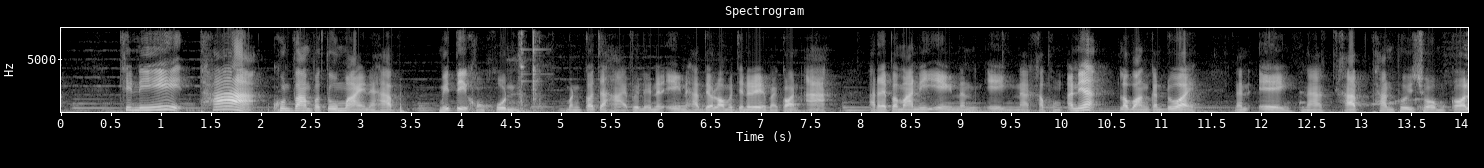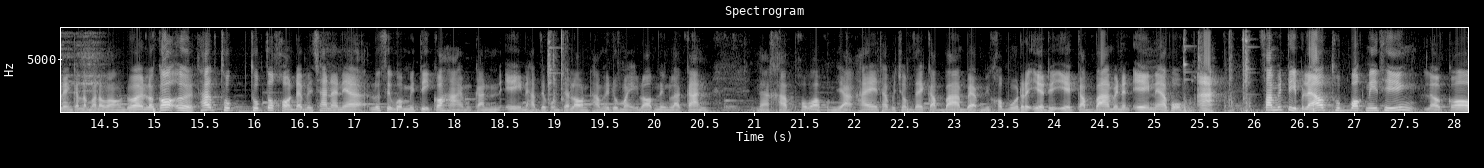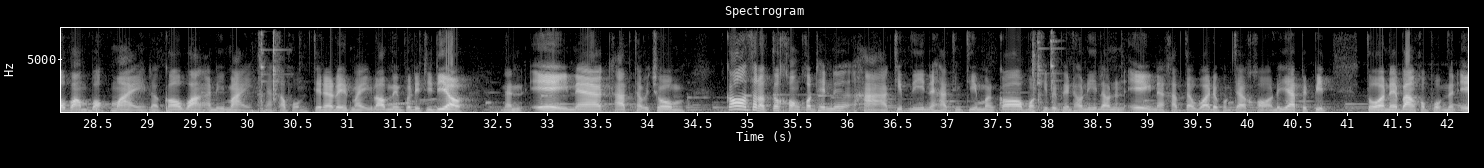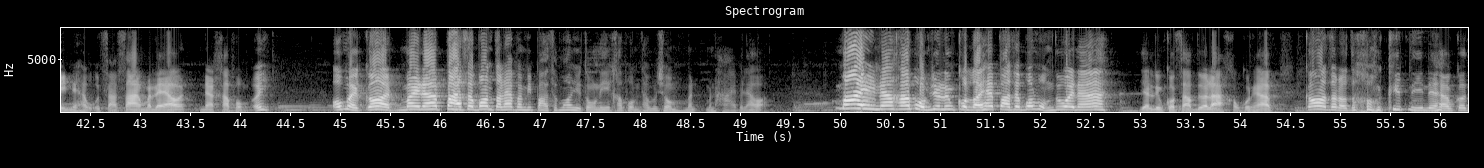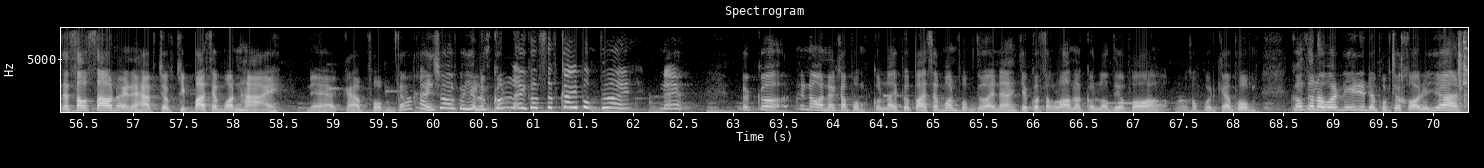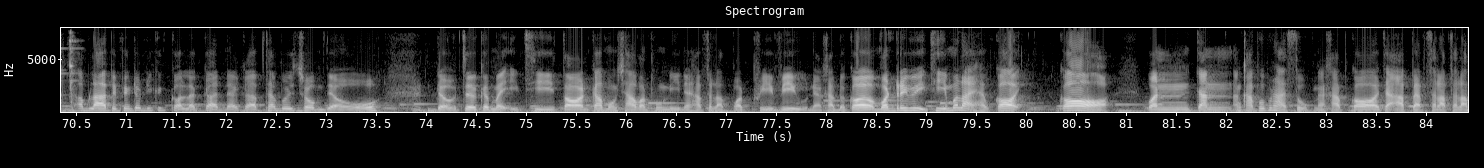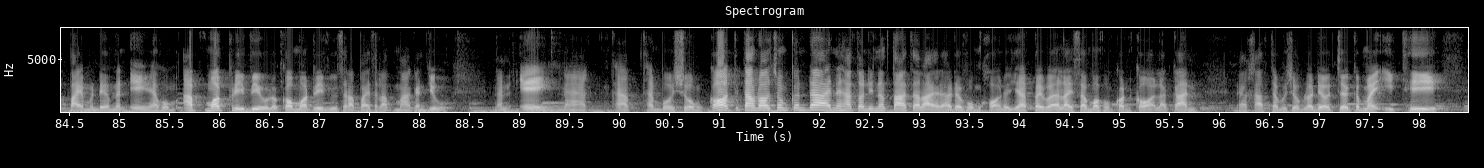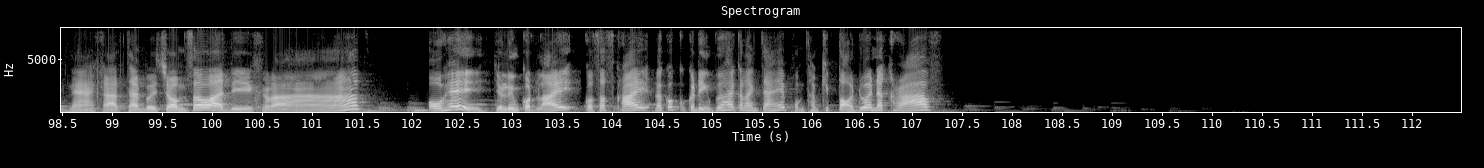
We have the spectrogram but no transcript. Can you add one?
ทีนี้ถ้าคุณวางประตูใหม่นะครับ มิติของคุณมันก็จะหายไปเลยนั่นเองนะครับ เดี๋ยวเรามาเจเนเรตไปก่อนอะอะไรประมาณนี้เองนั่นเองนะครับผมอันเนี้ยระวังกันด้วย นั่นเองนะครับ ท่านผู้ชมก็เล่นกันระมัดระวังด้วย แล้วก็เออถ้าทุบทุบตัวของดิเมนชันอันเนี้ยรู้สึกว่ามิติก็หายเหมือนกันนั่นเองนะครับเดี๋ยวผมจะลองทำให้ดูใหม่อีกรอบหนึ่งละกันนะครับเพราะว่าผมอยากให้ท่านผู้ชมได้กลับบ้านแบบมีข้อมูลละเอียดละเอียดกลับบ้านไปนั่นเองนะครับผมอะสร้างมิติไปแล้วทุบบล็อกนี้ทิ้ง แล้วก็วางบล็อกใหม่ แล้วก็วางอันนี้ใหม่นะครับผมเจเนเรตใหม่อีกรอบหนึ่งไปเลยทีเดียวนั่นเองนะครับท่านผู้ชม ก็สำหรับตัวของคอนเทนเนอร์หาคลิปนี้นะครับจริงๆมันก็หมดคลิปไปเพียงเท่านี้แล้วนั่นเองนะครับแต่ว่าเดี๋ยวผมจะขออนุญาตไปปิดตัวในบ้านของผมนั่นเองนะครับอุตสาห์สร้างมาแล้วนะครับผมเอ้ยโอ้ my god ไม่นะปลาแซลมอนตอนแรกมันมีปลาแซลมอนอยู่ตรงนี้ครับผมท่านผู้ชมมันมันหายไปแล้วอะไม่นะครับผมอย่าลืมกดไลค์ให้ปลาแซลมอนผมด้วยนะ อย่าลืมกดซับด้วยล่ะขอบคุณครับ ก็สำหรับตัวของคลิปนี้นะครับก็จะเศร้าๆหน่อยนะครับจบคลิปปลาแซลมอนหายนะครับผมถ้าใครชอบก็อย่าลืมกดไลค์กด subscribe ผมด้วยนะ แล้วก็แน่นอนนะครับผมกดไลค์เพื่อปลาแซลมอนผมด้วยนะ อย่ากดสองรอบนะกดรอบเดียวพอ ขอบคุณครับผม ก็สำหรับวันนี้เดี๋ยวผมจะขออนุญาตอำลาเป็นเพียงเท่านี้กันก่อนแล้วกันนะครับท่านผู้ชมเดี๋ยว เดี๋ยวเจอกันใหม่อีกทีตอน9โมงเช้าวันพรุ่งนี้นะครับสำหรับมอดพรีวิวนะครับแล้วก็มอดรีวิวอีกทีเมื่อไหร่ครับก็ก็ วันจันทร์อังคารพุธพฤหัสศุกร์นะครับก็จะอัพแบบสลับสลับไปเหมือนเดิมนั่นเองนะครับผมอัพมอดพรีวิวแล้วก็มอดรีวิวสลับไปสลับมากันอยู่ นั่นเองนะครับท่านผู้ชมก็ติดตามเราชมกันได้นะครับ ตอนนี้น้ำตาจะไหลแล้วเดี๋ยวผมขออนุญาตไปไว้อะไรซัมมอนผมก่อนก่อนแล้วกันนะครับท่านผู้ชมแล้วเดี๋ยวเจอกันใหม่อีกทีนะครับท่านผู้ชมสวัสดีครับโอ้เฮ้ยอย่าลืมกดไลค์กด subscribe แล้วก็กดกระดิ่งเพื่อให้กำลังใจให้ผมทำคลิปต่อด้วยนะครับ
